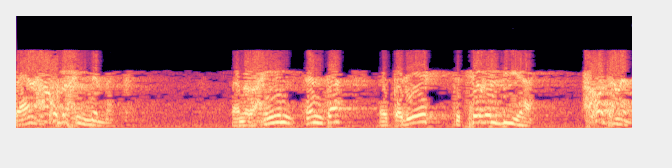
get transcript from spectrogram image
فأنا هاخد رحيم منك. لأن رحيم أنت ابتديت تتشغل بيها. هاخدها منك.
